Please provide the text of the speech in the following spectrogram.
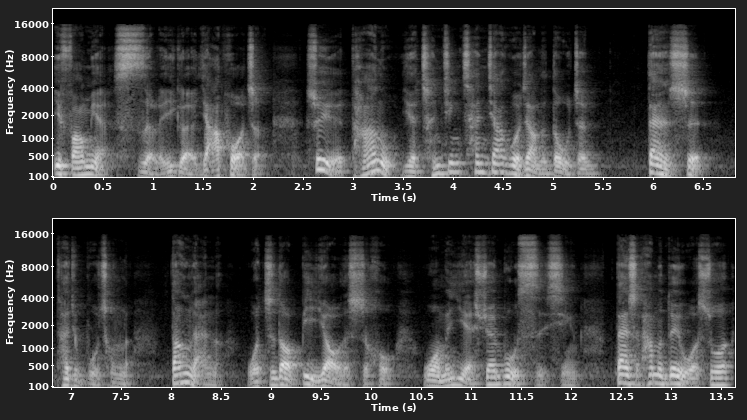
一方面死了一个压迫者。所以塔努也曾经参加过这样的斗争，但是他就补充了：“当然了，我知道必要的时候，我们也宣布死刑。但是他们对我说，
